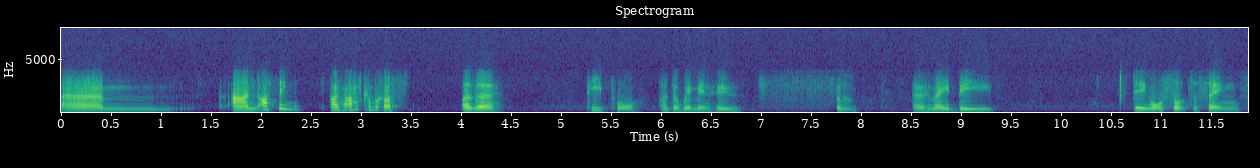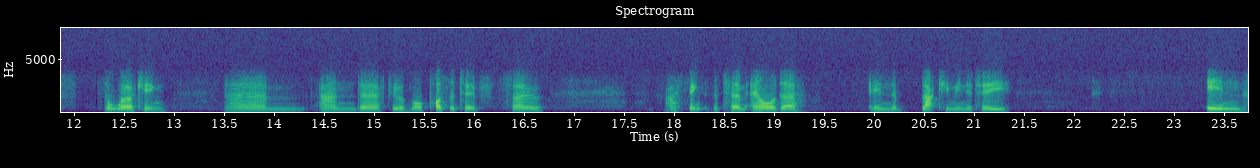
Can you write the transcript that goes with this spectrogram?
Um, and I think I've, I've come across other people, other women who uh, who may be doing all sorts of things, still working, um, and uh, feel more positive. So I think the term elder in the black community in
